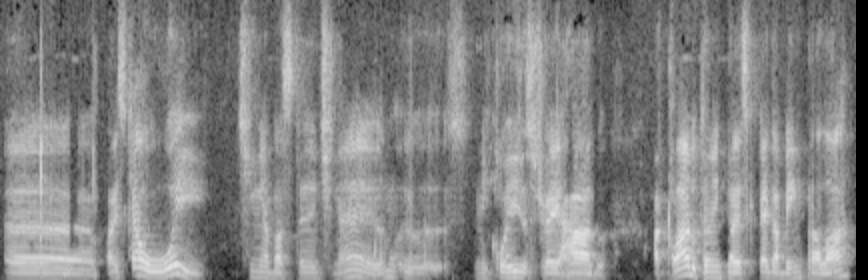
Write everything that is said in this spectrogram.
Uh, parece que a Oi tinha bastante, né? Eu, eu, me corrija se estiver errado. A Claro também parece que pega bem para lá.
